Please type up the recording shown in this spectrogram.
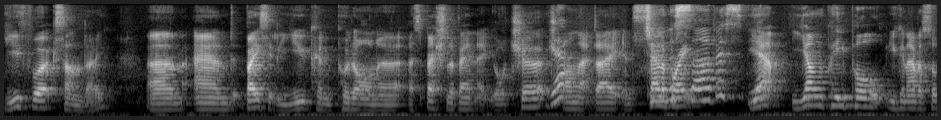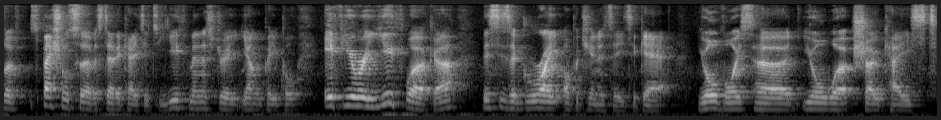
Youth Work Sunday. Um, and basically, you can put on a, a special event at your church Yeah. on that day and celebrate. service. Yeah, young people, you can have a sort of special service dedicated to youth ministry, young people. If you're a youth worker, this is a great opportunity to get your voice heard, your work showcased,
